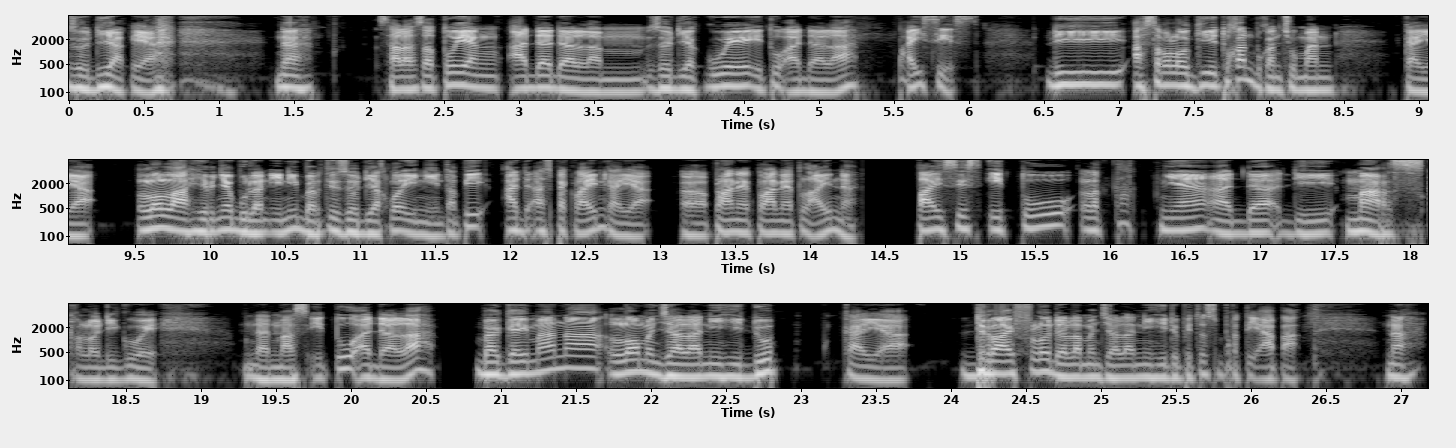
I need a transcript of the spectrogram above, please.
zodiak ya. Nah, salah satu yang ada dalam zodiak gue itu adalah Pisces. Di astrologi itu kan bukan cuman kayak lo lahirnya bulan ini berarti zodiak lo ini, tapi ada aspek lain kayak eh, planet-planet lain. Nah, Pisces itu letaknya ada di Mars kalau di gue. Dan Mars itu adalah bagaimana lo menjalani hidup kayak drive lo dalam menjalani hidup itu seperti apa. Nah,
